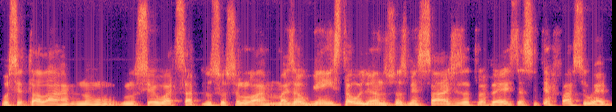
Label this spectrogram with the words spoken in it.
você está lá no, no, seu WhatsApp do seu celular, mas alguém está olhando suas mensagens através dessa interface web.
